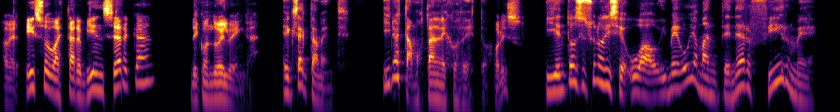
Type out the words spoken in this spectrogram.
A ver, eso va a estar bien cerca de cuando Él venga. Exactamente. Y no estamos tan lejos de esto. Por eso. Y entonces uno dice, wow, y me voy a mantener firme.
